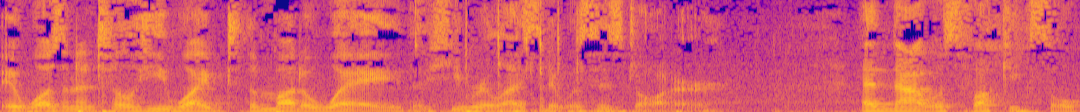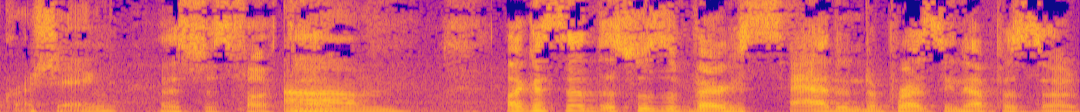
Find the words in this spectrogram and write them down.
it wasn't until he wiped the mud away that he realized that it was his daughter. And that was fucking soul crushing. That's just fucked up. Um, Like I said, this was a very sad and depressing episode.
